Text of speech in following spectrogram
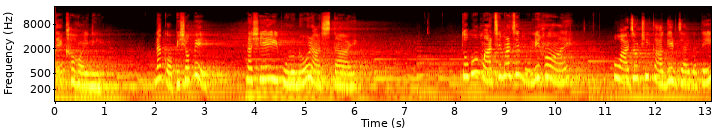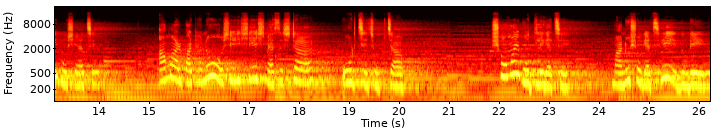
দেখা হয়নি। না কফি শপে না সেই পুরনো রাস্তায়। তবু মাঝে মাঝে মনে হয়, ও আজও ঠিক আগের জায়গাতেই বসে আছে। আমার পাঠানো সেই শেষ মেসেজটা পড়ছে চুপচাপ। সময় বদলে গেছে, মানুষও গেছে দূরে।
